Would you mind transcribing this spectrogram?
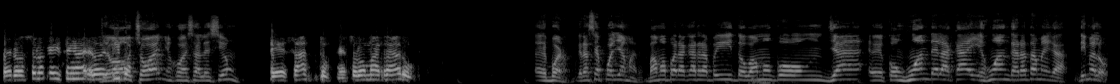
Pero eso es lo que dicen los Lleva equipos. ocho años con esa lesión. Exacto, eso es lo más raro. Eh, bueno, gracias por llamar. Vamos por acá rapidito. Vamos con ya eh, con Juan de la calle. Juan Garata Mega, dímelo.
